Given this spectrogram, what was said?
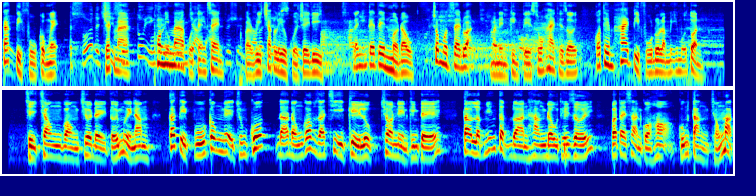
các tỷ phú công nghệ. Jack Ma, Tony Ma của Tencent và Richard Liu của JD là những cái tên mở đầu trong một giai đoạn mà nền kinh tế số 2 thế giới có thêm 2 tỷ phú đô la Mỹ mỗi tuần. Chỉ trong vòng chưa đầy tới 10 năm, các tỷ phú công nghệ Trung Quốc đã đóng góp giá trị kỷ lục cho nền kinh tế, tạo lập những tập đoàn hàng đầu thế giới và tài sản của họ cũng tăng chóng mặt.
